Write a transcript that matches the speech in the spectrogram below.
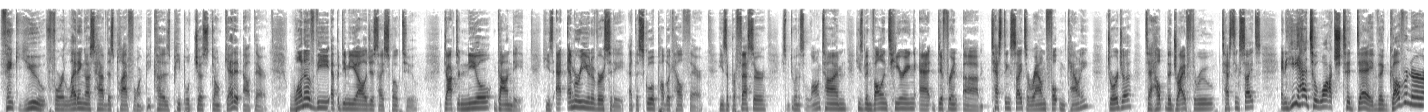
thank you for letting us have this platform because people just don't get it out there." One of the epidemiologists I spoke to, Dr. Neel Gandhi He's at Emory University at the School of Public Health there. He's a professor. He's been doing this a long time. He's been volunteering at different um, testing sites around Fulton County, Georgia, to help the drive through testing sites. And he had to watch today the governor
